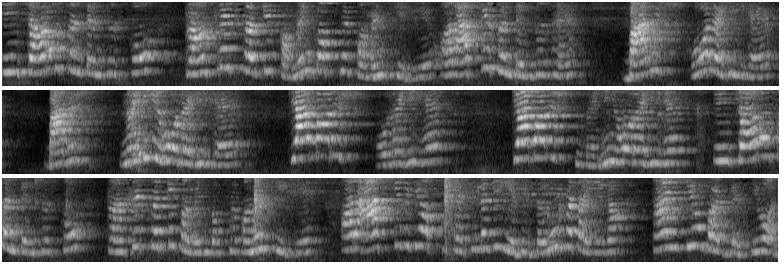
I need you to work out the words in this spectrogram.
इन चारों सेंटेंसेस को ट्रांसलेट करके कमेंट बॉक्स में कमेंट कीजिए और आपके सेंटेंसेस हैं, बारिश हो रही है, बारिश नहीं हो रही है, क्या बारिश हो रही है, क्या बारिश नहीं हो रही है इन चारों सेंटेंसेस को ट्रांसलेट करके कमेंट बॉक्स में कमेंट कीजिए। और आज की वीडियो आपको कैसी लगी, ये भी ज़रूर बताइएगा। Thank you God bless you all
